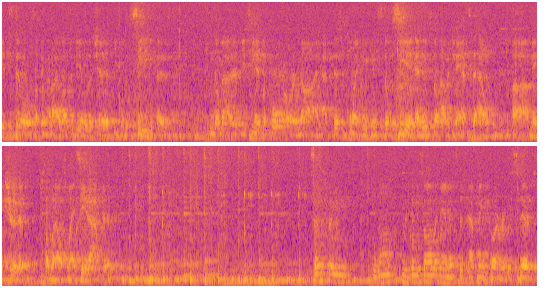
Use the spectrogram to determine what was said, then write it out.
it's still something that I love to be able to share with people to see because no matter if you've seen it before or not, at this point we can still see it and we still have a chance to help uh, make sure that someone else might see it after. Sunscreen won't reduce all the damage that's happening to our reefs. There's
